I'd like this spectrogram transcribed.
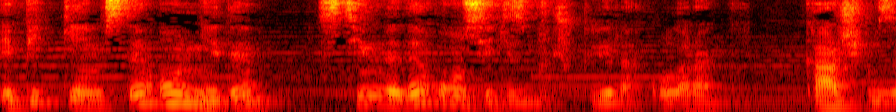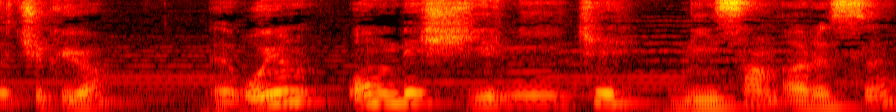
Epic Games'te 17, Steam'de de 18,5 lira olarak karşımıza çıkıyor. E, oyun 15-22 Nisan arası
